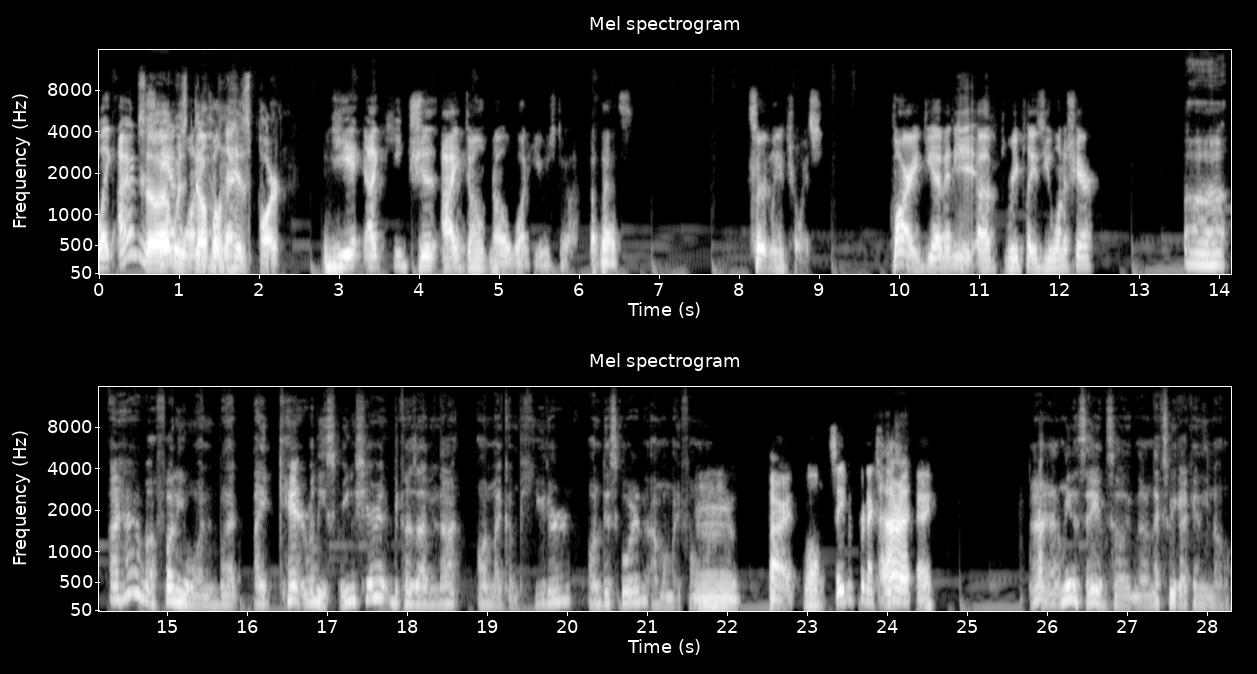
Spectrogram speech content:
Like, I understand So it was dumb on let- his part. Yeah, like he just I don't know what he was doing. But that's certainly a choice. Mari, do you have any Yeah. uh replays you want to share? Uh, I have a funny one, but I can't really screen share it because I'm not on my computer on Discord. I'm on my phone. Mm, all right. Well, save it for next week, All right. okay? Alright, I mean to save so you know, next week I can you know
